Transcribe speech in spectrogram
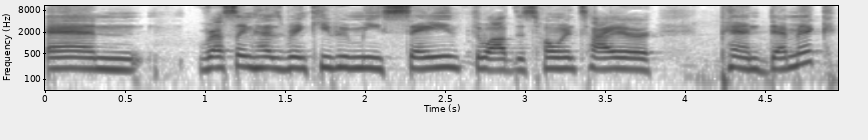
and wrestling has been keeping me sane throughout this whole entire pandemic.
